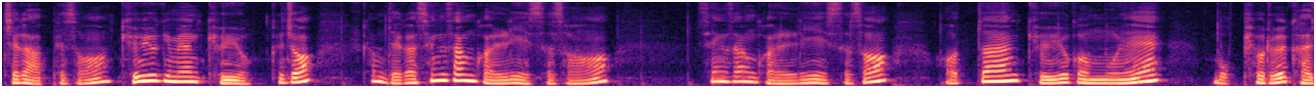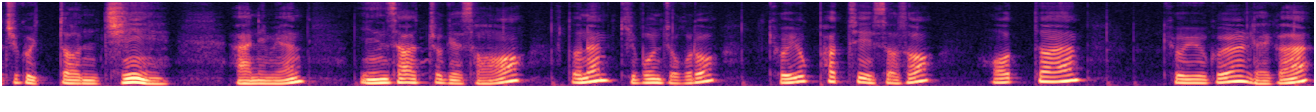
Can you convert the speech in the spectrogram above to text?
제가 앞에서 교육이면 교육 그죠? 그럼 내가 생산 관리에 있어서 생산 관리에 있어서 어떠한 교육 업무의 목표를 가지고 있던지 아니면 인사 쪽에서 또는 기본적으로 교육 파트에 있어서 어떠한 교육을 내가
